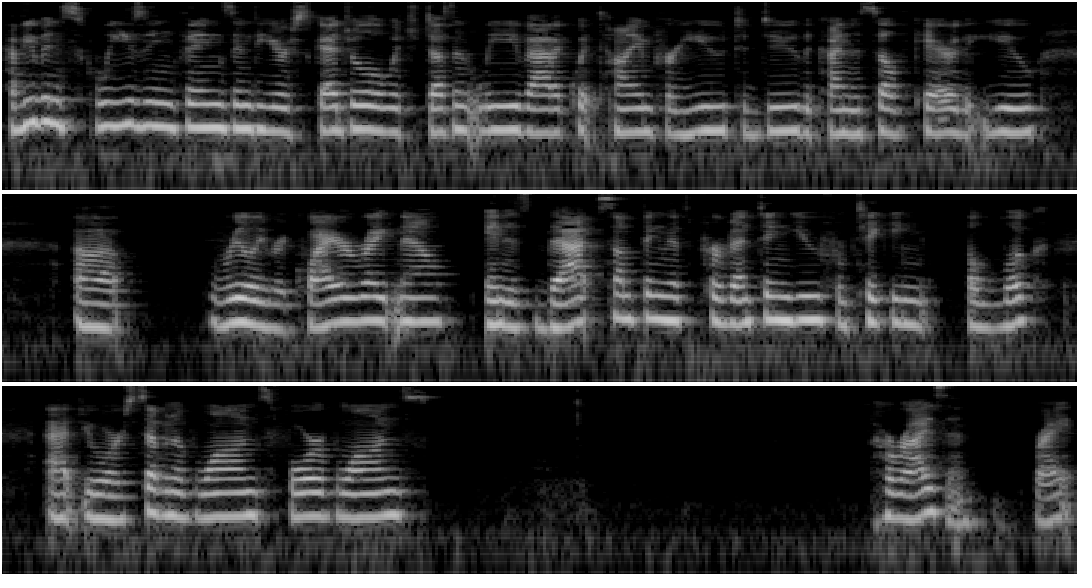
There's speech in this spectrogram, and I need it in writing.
have you been squeezing things into your schedule which doesn't leave adequate time for you to do the kind of self-care that you uh, really require right now? And is that something that's preventing you from taking a look at your Seven of Wands, Four of Wands horizon, right?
